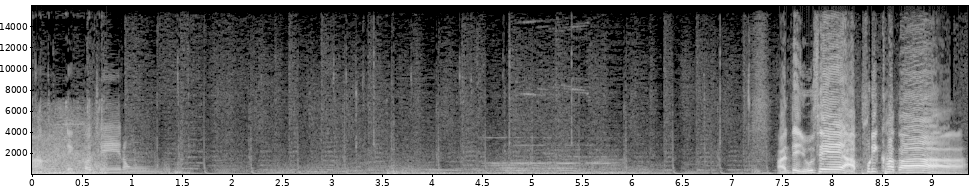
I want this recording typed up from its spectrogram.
앙, 내 거지롱. 아, 근데 요새 아프리카가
